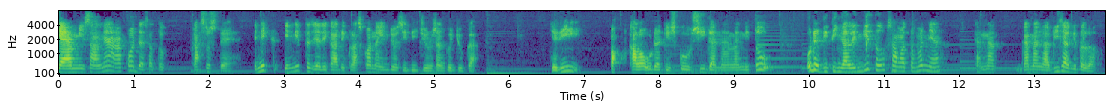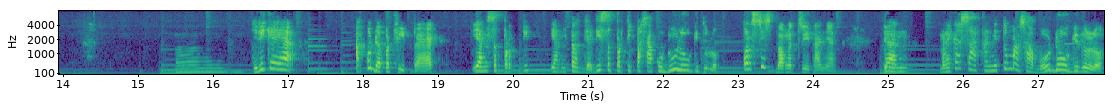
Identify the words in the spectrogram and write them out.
Kayak misalnya aku ada satu kasus deh. Ini ini terjadi ke kelasku anak Indo sih di jurusanku juga jadi kalau udah diskusi dan lain-lain itu udah ditinggalin gitu sama temennya karena karena nggak bisa gitu loh jadi kayak aku dapat feedback yang seperti yang terjadi seperti pas aku dulu gitu loh. Persis banget ceritanya. Dan mereka seakan itu masa bodoh gitu loh.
